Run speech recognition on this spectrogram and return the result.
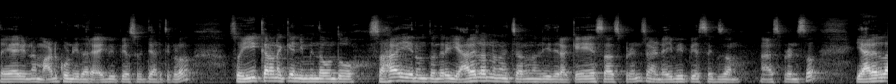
ತಯಾರಿಯನ್ನು ಮಾಡ್ಕೊಂಡಿದ್ದಾರೆ ಐ ಬಿ ಪಿ ಎಸ್ ವಿದ್ಯಾರ್ಥಿಗಳು. ಸೊ ಈ ಕಾರಣಕ್ಕೆ ನಿಮ್ಮಿಂದ ಒಂದು ಸಹಾಯ ಏನು ಅಂತಂದರೆ ಯಾರೆಲ್ಲ ನನ್ನ ಚಾನಲ್ ಇದ್ದೀರಾ K S aspirants and I B P S exam aspirants ಯಾರೆಲ್ಲ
